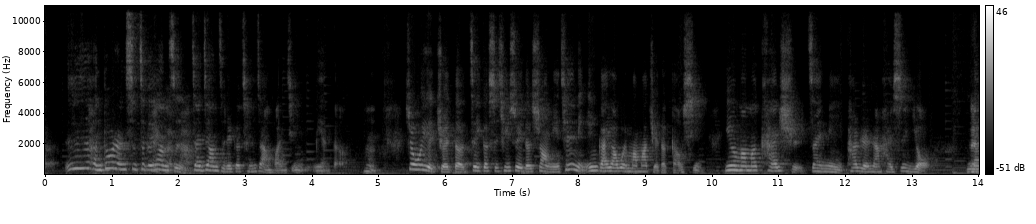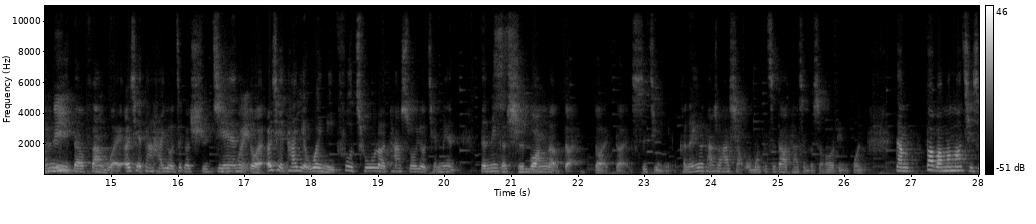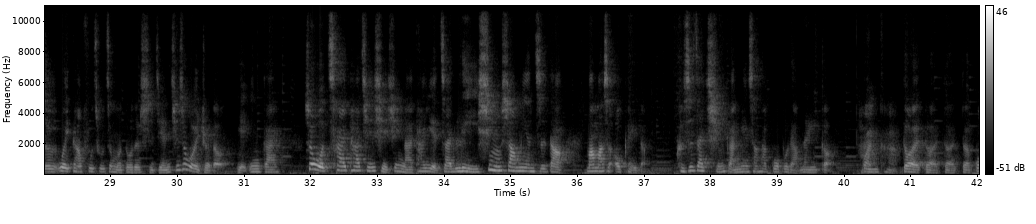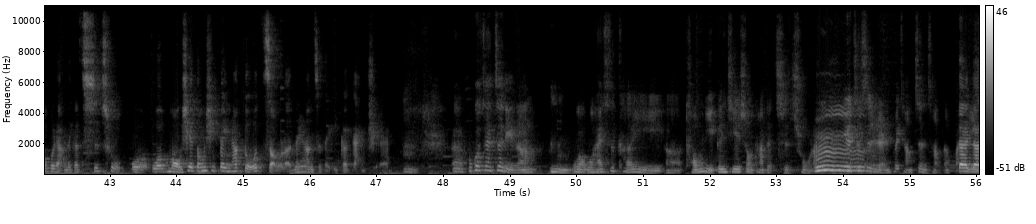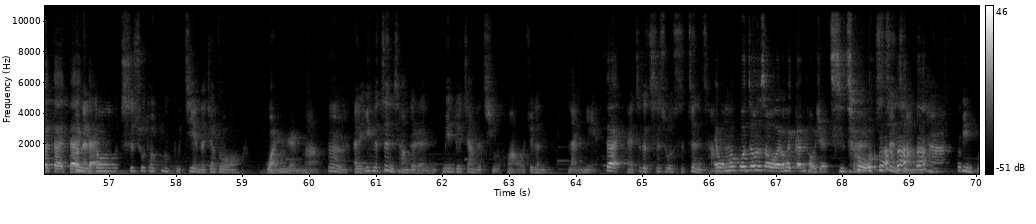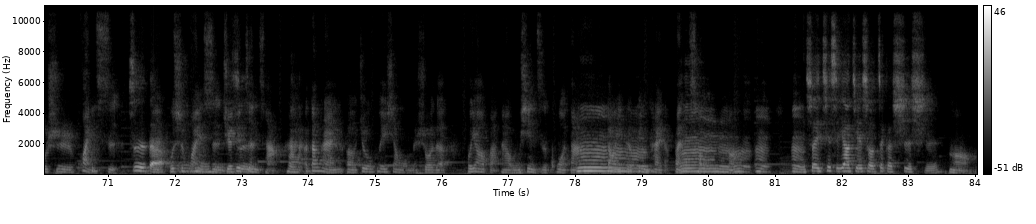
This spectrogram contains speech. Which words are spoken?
很多人是这个样子，在这样子的一个成长环境里面的。嗯，所以我也觉得这个十七岁的少年，其实你应该要为妈妈觉得高兴，因为妈妈开始在你，他仍然还是有。能力的范围，嗯，而且他还有这个时间，对，而且他也为你付出了他所有前面的那个时光了，对，对，对，十几年。可能因为他说他小，我们不知道他什么时候离婚，但爸爸妈妈其实为他付出这么多的时间，其实我也觉得也应该。所以我猜他其实写信来，他也在理性上面知道妈妈是 OK 的，可是，在情感面上他过不了那一个。关卡，对对对对，过不了那个吃醋，我我某些东西被人家夺走了那样子的一个感觉。嗯，呃，不过在这里呢，嗯，我我还是可以呃同理跟接受他的吃醋了，嗯，因为这是人非常正常的反应，对对对对，不能都吃醋，通通不见了，叫做。完人嘛，嗯，哎，一个正常的人面对这样的情况，我觉得难免。对，哎，这个吃醋是正常的。哎，我们国中的时候，我也会跟同学吃醋，是正常的，它 并不是坏事。是的，不是坏事，绝对正常。那当然，呃，就会像我们说的，不要把它无限制扩大到一个病态的范畴。嗯嗯嗯嗯，所以其实要接受这个事实啊。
